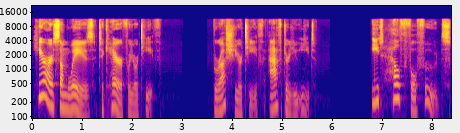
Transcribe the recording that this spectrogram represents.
Here are some ways to care for your teeth. Brush your teeth after you eat. Eat healthful foods.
